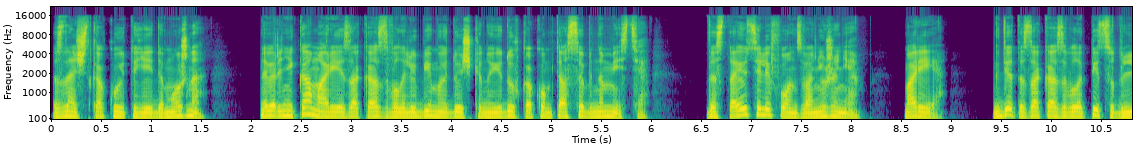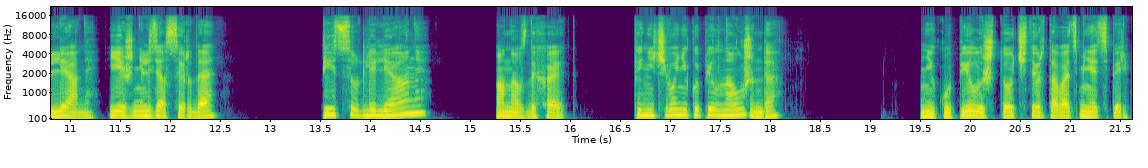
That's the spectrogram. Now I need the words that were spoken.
Значит, какую-то ей да можно? Наверняка Мария заказывала любимую дочкину еду в каком-то особенном месте. Достаю телефон, звоню жене. «Мария, где ты заказывала пиццу для Лианы? Ей же нельзя сыр, да?» «Пиццу для Лианы?» Она вздыхает. «Ты ничего не купил на ужин, да?» «Не купил, и что, четвертовать меня теперь?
